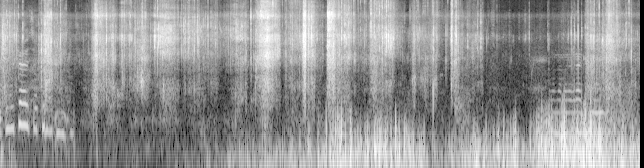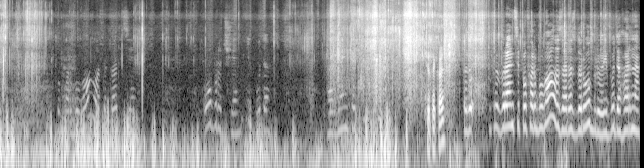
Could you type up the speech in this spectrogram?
І виходить акуратненько. Вона мене вранці її пофарбувала, а тепер ці обручі і буде гарненько. Кажеш? Ро- Вранці пофарбувала, зараз дороблю і буде гарна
